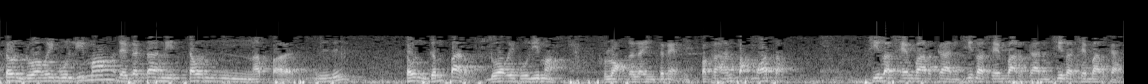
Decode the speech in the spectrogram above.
tahun 2005 dia kata ni tahun apa? Ini? tahun gempar 2005 keluar dalam internet pakai hantar merata sila sebarkan sila sebarkan sila sebarkan.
